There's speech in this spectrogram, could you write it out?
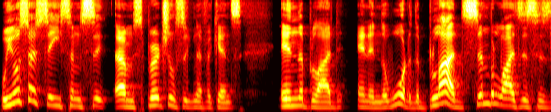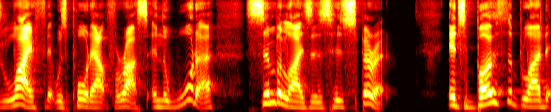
We also see some um, spiritual significance in the blood and in the water. The blood symbolizes his life that was poured out for us, and the water symbolizes his spirit. It's both the blood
